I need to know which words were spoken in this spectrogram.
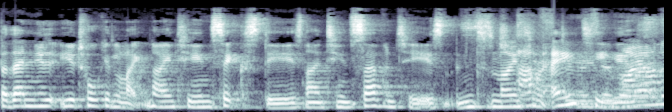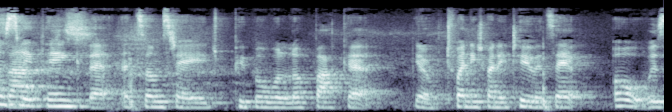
But then you're, you're talking like 1960s, 1970s, into 1980s. I honestly think that at some stage people will look back at you know 2022 and say, "Oh, it was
